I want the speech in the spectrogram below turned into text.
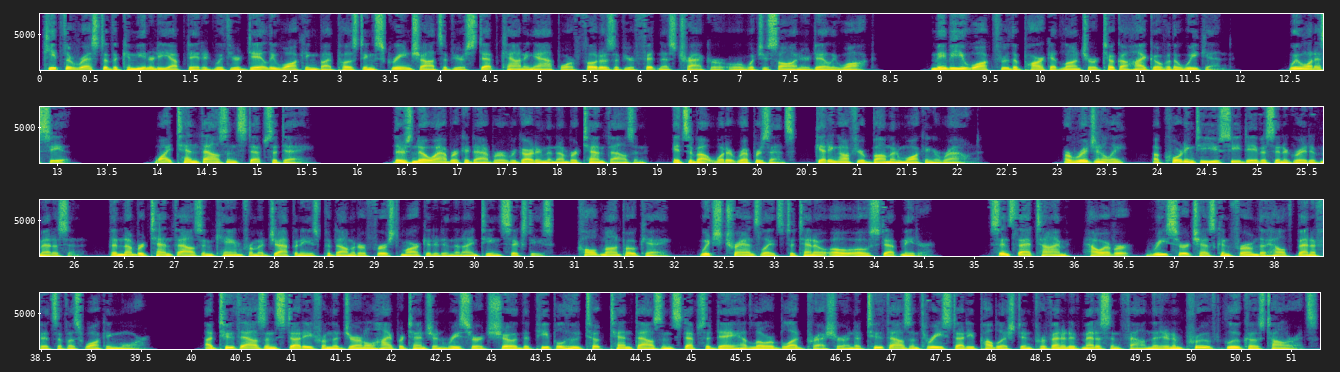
Keep the rest of the community updated with your daily walking by posting screenshots of your step counting app or photos of your fitness tracker or what you saw on your daily walk. Maybe you walked through the park at lunch or took a hike over the weekend. We want to see it. Why 10,000 steps a day? There's no abracadabra regarding the number 10,000, it's about what it represents getting off your bum and walking around. Originally, according to UC Davis Integrative Medicine, the number 10,000 came from a Japanese pedometer first marketed in the 1960s, called Manpo-kei, which translates to 10,000 step meter. Since that time, however, research has confirmed the health benefits of us walking more. A 2000 study from the journal Hypertension Research showed that people who took 10,000 steps a day had lower blood pressure, and a 2003 study published in Preventative Medicine found that it improved glucose tolerance.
